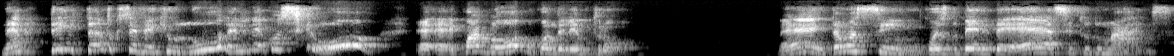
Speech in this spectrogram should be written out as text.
Né? Tem tanto que você vê que o Lula ele negociou é, é, com a Globo quando ele entrou. Né? Então, assim, coisa do BNDES e tudo mais.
